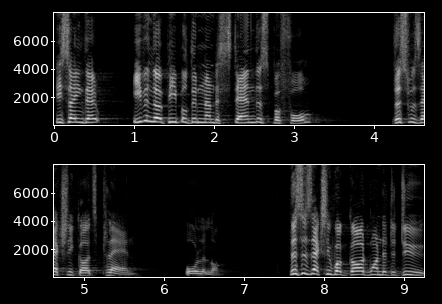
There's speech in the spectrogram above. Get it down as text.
He's saying that even though people didn't understand this before, this was actually God's plan all along. This is actually what God wanted to do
